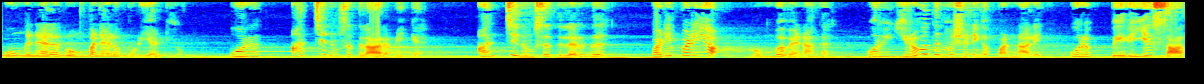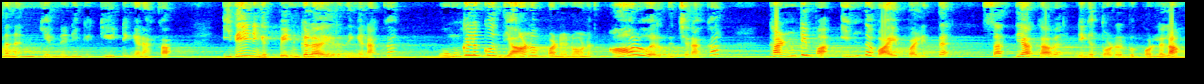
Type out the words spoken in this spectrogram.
உங்கள் நேரம் ரொம்ப நேரம் முடியாட்டியும் ஒரு அஞ்சு நிமிஷத்தில் ஆரம்பிங்க. அஞ்சு நிமிஷத்துலேருந்து படிப்படியாக ரொம்ப வேணாங்க. ஒரு இருபது நிமிஷம் நீங்கள் பண்ணாலே ஒரு பெரிய சாதனை. என்ன நீங்கள் கேட்டிங்கனாக்கா இதே நீங்கள் பெண்களாக இருந்தீங்கனாக்கா உங்களுக்கும் தியானம் பண்ணணும்னு ஆர்வம் இருந்துச்சுனாக்கா கண்டிப்பாக இந்த வாய்ப்பளித்த சத்யாக்காவை நீங்கள் தொடர்பு கொள்ளலாம்.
